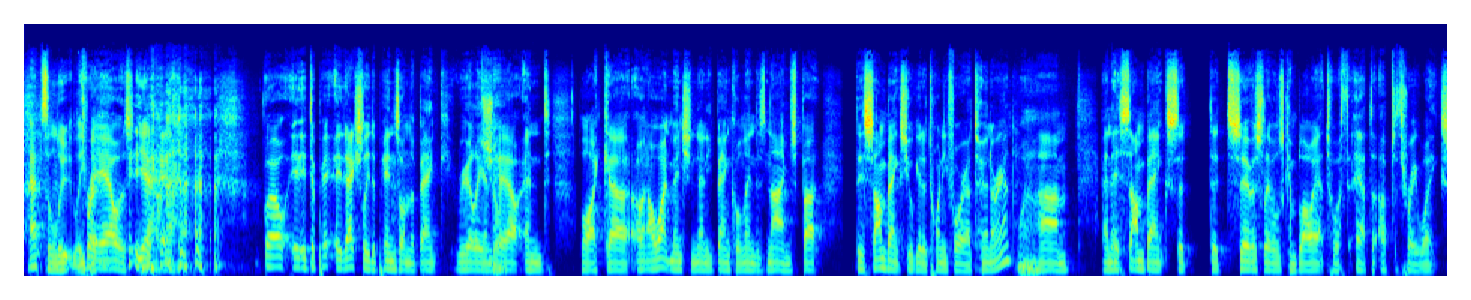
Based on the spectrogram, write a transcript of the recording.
absolutely Three but- hours. Yeah, Well, it it, dep- it actually depends on the bank really and Sure. how and like uh, and I won't mention any bank or lender's names, but there's some banks you'll get a 24 hour turnaround. Wow. Um, and there's some banks that that service levels can blow out to a th- out to up to three weeks,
